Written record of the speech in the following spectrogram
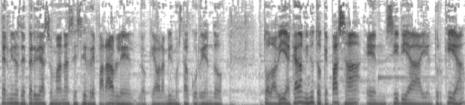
términos de pérdidas humanas es irreparable lo que ahora mismo está ocurriendo todavía cada minuto que pasa en Siria y en Turquía,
